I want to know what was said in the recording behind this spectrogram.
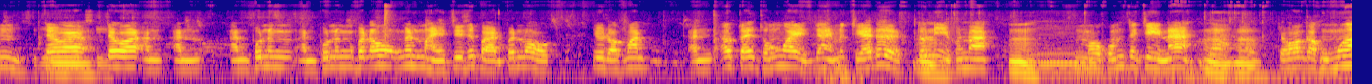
อืมแต่ว่าแต่ว่าอันอันอันผู้หนึงอันผู้หนึงเพิ่นเอาเงินมาให้สี่สิบบาทเพิ่นบอกอยู่ดอกมันอันเอาใจถงไว้อย่าให้มันเสียเด้อตัวนี้เพิ่นมาอืม มันบอกผมจะจีนนะอืมอืมเจ้าของกับหูเมื่อ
